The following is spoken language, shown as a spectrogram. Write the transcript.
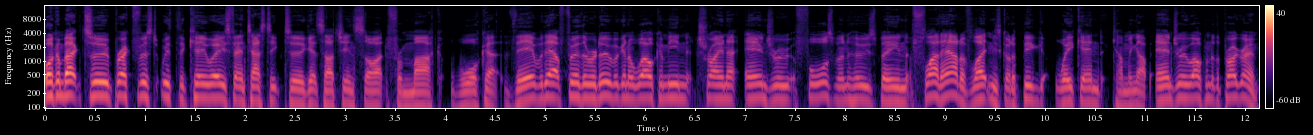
Welcome back to Breakfast with the Kiwis. Fantastic to get such insight from Mark Walker there. Without further ado, we're going to welcome in trainer Andrew Forsman, who's been flat out of late and he's got a big weekend coming up. Andrew, welcome to the program.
